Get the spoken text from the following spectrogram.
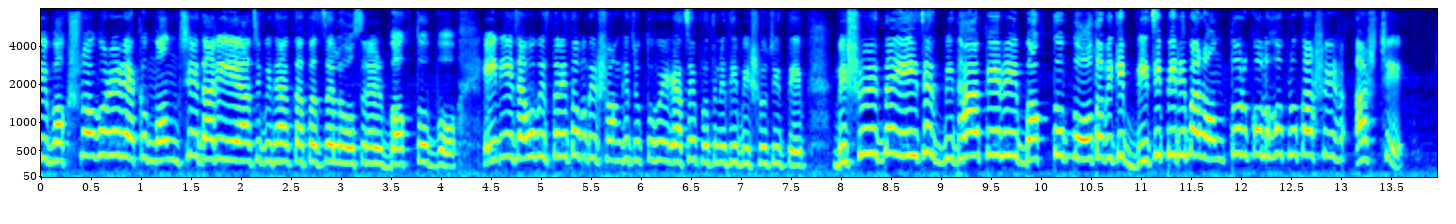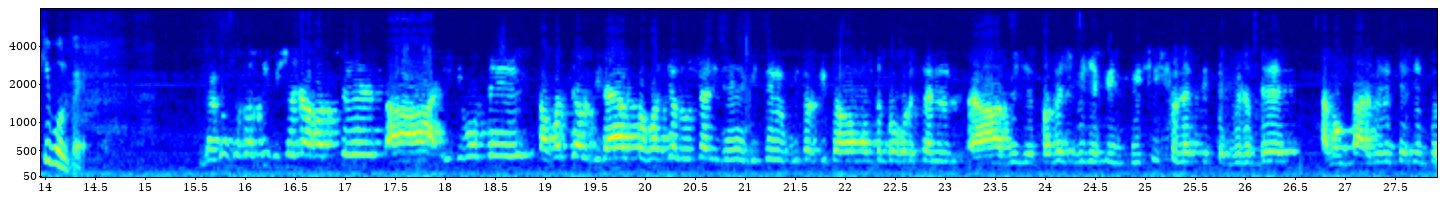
যে বক্সনগরের এক মঞ্চে দাঁড়িয়ে আছে বিধায়ক তাফাজ্জল হোসেনের বক্তব্য। এই নিয়ে যাব বিস্তারিত, আমাদের সঙ্গে যুক্ত হয়ে গেছে প্রতিনিধি বিশ্বজিৎ দেব। বিশ্বজিৎ এই যে বিধায়কের এই বক্তব্য, তবে কি বিজেপির এবার অন্তর্কলহ প্রকাশে আসছে? কি বলবে? বিষয়টা হচ্ছে ইতিমধ্যে তফাজ্জল বিধায়ক তফাজ্জল হোসেন যে বিতর্কিত মন্তব্য করেছেন প্রদেশ বিজেপির নেতৃত্বের বিরুদ্ধে এবং তার বিরুদ্ধে কিন্তু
